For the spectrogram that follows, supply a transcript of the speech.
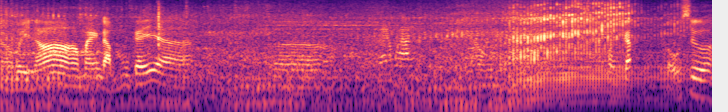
À, vì nó mang đậm cái uh, phong cách cổ xưa.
